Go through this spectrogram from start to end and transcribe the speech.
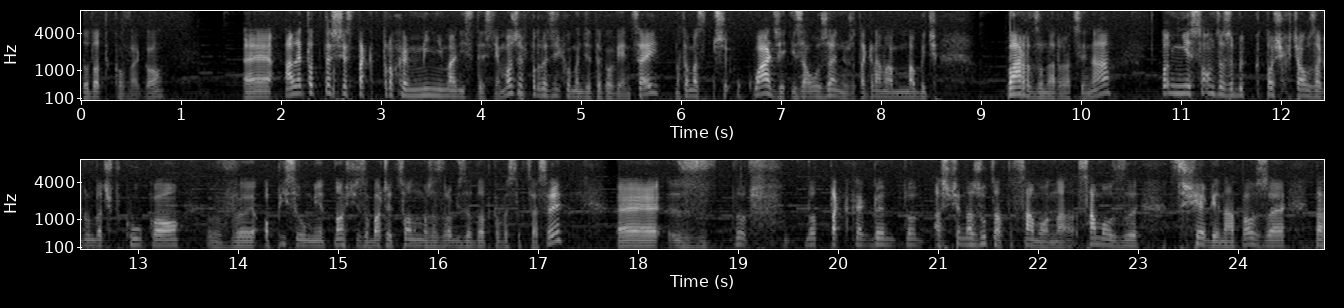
dodatkowego, E, ale to też jest tak trochę minimalistycznie. Może w podręczniku będzie tego więcej, natomiast przy układzie i założeniu, że ta gra ma, ma być bardzo narracyjna, to nie sądzę, żeby ktoś chciał zaglądać w kółko w opisy umiejętności, zobaczyć, co on może zrobić za dodatkowe sukcesy. E, z, no, no tak jakby to aż się narzuca to samo, na, samo z, z siebie na to, że ta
